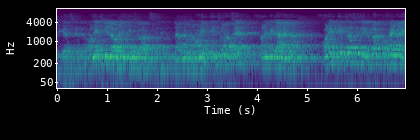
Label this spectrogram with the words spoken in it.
ঠিক আছে? অনেক লীলা, অনেক কিছু আছে। জানেন না। অনেক কিছু আছে, অনেকে জানে না। অনেক তীর্থ আছে যেগুলো কোথায় নাই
